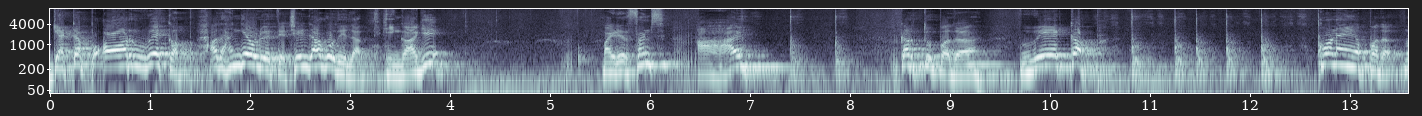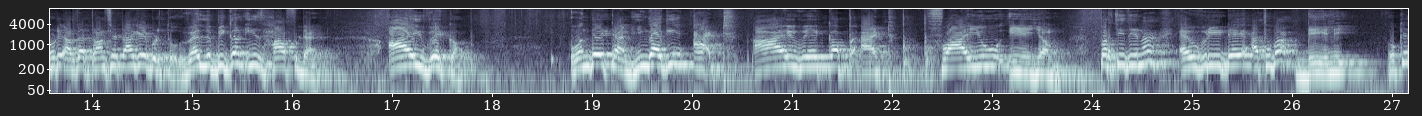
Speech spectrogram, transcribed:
ಗೆಟ್ ಅಪ್ ಆರ್ ವೇಕಪ್ ಅದು ಹಾಗೆ ಉಳಿಯುತ್ತೆ. ಚೇಂಜ್ ಆಗೋದಿಲ್ಲ. ಹೀಗಾಗಿ ಮೈ ಡಿಯರ್ ಫ್ರೆಂಡ್ಸ್ ಐ ಕರ್ತುಪದ ವೇಕಪ್ ಕೊನೆಯ ಪದ. ನೋಡಿ, ಅರ್ಧ ಟ್ರಾನ್ಸ್ಲೇಟ್ ಆಗೇ ಬಿಡ್ತು. Well begun is half done I wake up ಒಂದೇ ಟೈಮ್ ಹೀಗಾಗಿ at I wake up at five A M ಪ್ರತಿದಿನ ಎವ್ರಿ ಡೇ ಅಥವಾ daily okay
